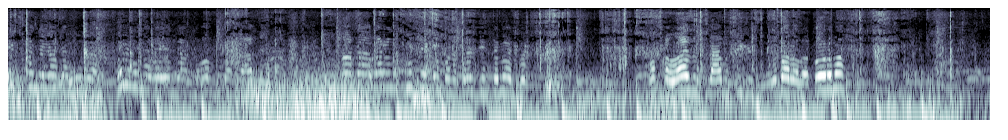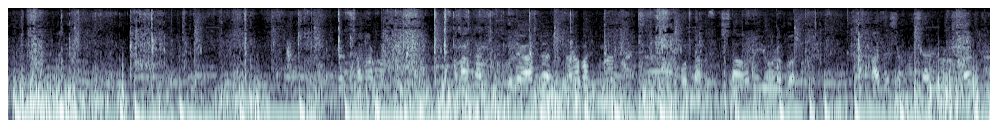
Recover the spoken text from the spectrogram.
Hech qanday yordam bo'lmayapti. Bir bir rayonlarni olishdan yuqorida Yuqoridagilarni ko'rsagan buni prezident emas, boshqa vazirlarimiz tegishli idoralar, to'g'rimi? Samarqand viloyati Nurobod tumani O'rtamiz qishlog'ining yo'li bu. Hozir shu hashar yo'li bilan shu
